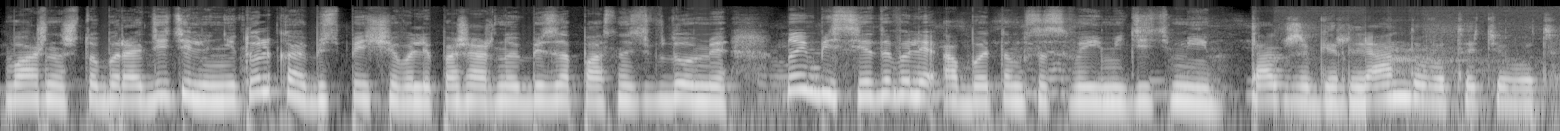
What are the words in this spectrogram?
Важно, чтобы родители не только обеспечивали пожарную безопасность в доме, но и беседовали об этом со своими детьми. Также гирлянды, вот эти вот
